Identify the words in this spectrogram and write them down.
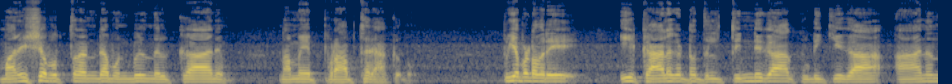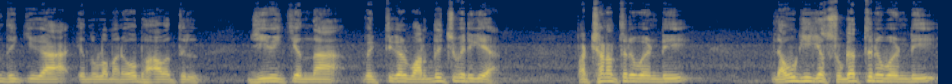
മനുഷ്യപുത്രന്റെ മുൻപിൽ നിൽക്കാനും നമ്മെ പ്രാപ്തരാക്കുന്നു. പ്രിയപ്പെട്ടവരെ ഈ കാലഘട്ടത്തിൽ തിന്നുക കുടിക്കുക ആനന്ദിക്കുക എന്നുള്ള മനോഭാവത്തിൽ ജീവിക്കുന്ന വ്യക്തികൾ വർദ്ധിച്ചു വരികയാണ്. ഭക്ഷണത്തിനു വേണ്ടി ലൗകിക സുഖത്തിനു വേണ്ടി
